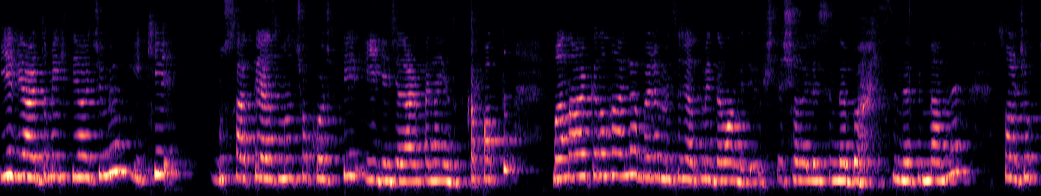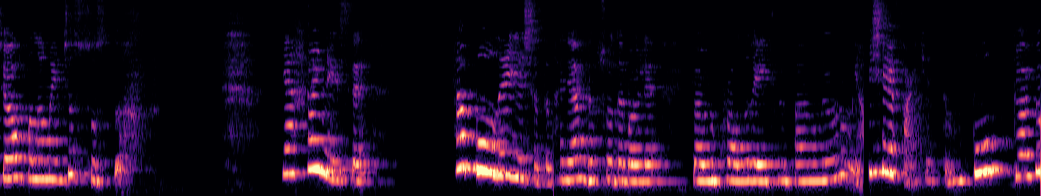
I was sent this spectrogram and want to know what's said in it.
bir yardıma ihtiyacım yok. İki bu saatte yazmanız çok hoş değil. İyi geceler falan yazıp kapattım. Bana arkadan hala böyle mesaj atmaya devam ediyor. İşte şöylesinde böylesinde bilmem ne. Sonra çok cevap alamayınca sustu. ya her neyse. Ya bu olayı yaşadım. Hani hem de bu sırada böyle gölge kuralları eğitimi falan alıyorum ya. Bir şey fark ettim. Bu gölge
